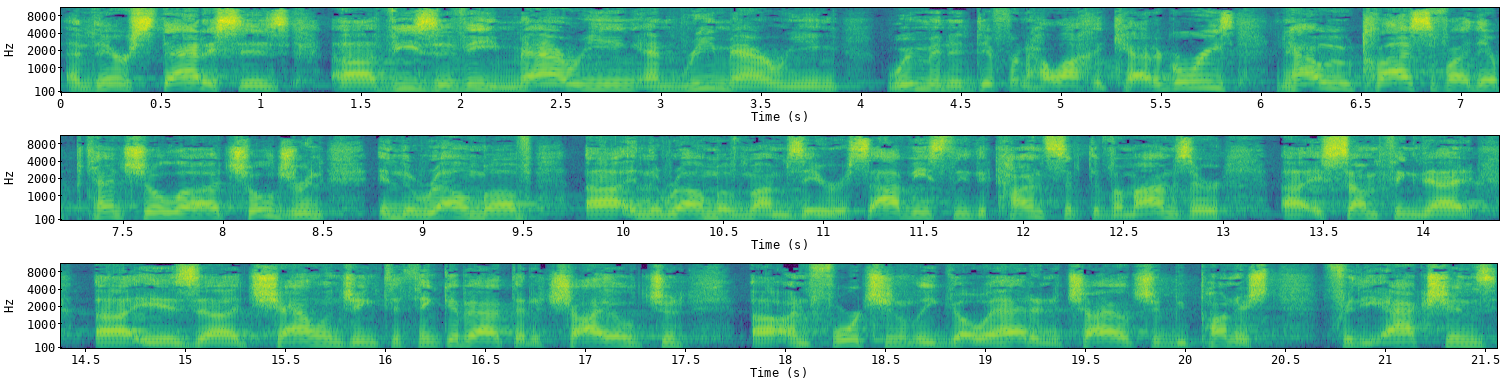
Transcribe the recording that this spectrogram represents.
and their statuses vis-a-vis marrying and remarrying women in different halachic halachic categories and how we would classify their potential uh, children in the realm of uh, in the realm of mamzeris. Obviously, the concept of a mamzer uh, is something that uh, is uh, challenging to think about. That a child should uh, unfortunately go ahead and a child should be punished for the actions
